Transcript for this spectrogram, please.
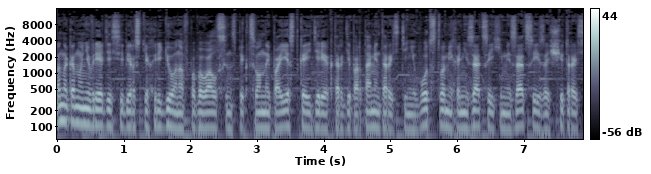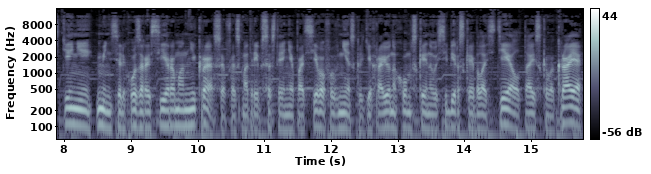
Накануне в ряде сибирских регионов побывал с инспекционной поездкой директор Департамента растеневодства, механизации, химизации и защиты растений Минсельхоза России Роман Некрасов, осмотрев состояние посевов в нескольких районах Омской и Новосибирской областей Алтайского края,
